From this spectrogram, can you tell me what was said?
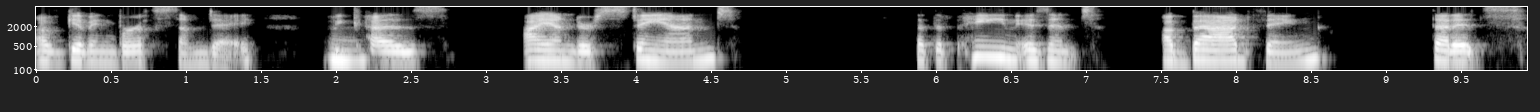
of giving birth someday Mm. because i understand that the pain isn't a bad thing that it's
